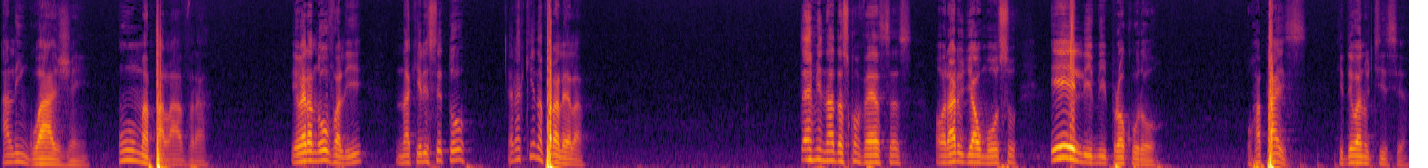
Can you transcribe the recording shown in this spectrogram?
a linguagem, uma palavra. Eu era novo ali, naquele setor, era aqui na paralela. Terminadas as conversas, horário de almoço, ele me procurou. O rapaz que deu a notícia.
